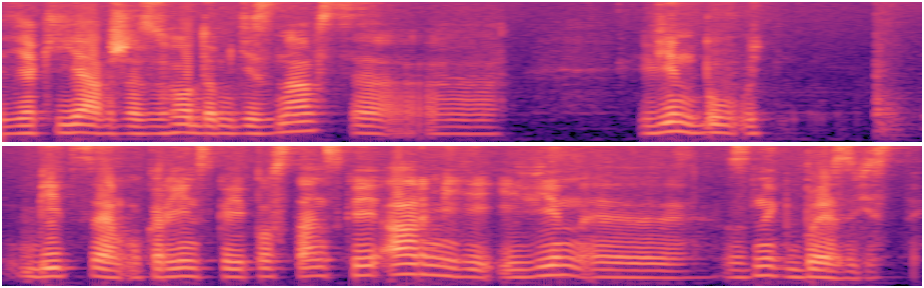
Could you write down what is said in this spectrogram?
як я вже згодом дізнався, він був бійцем Української повстанської армії і він зник безвісти.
